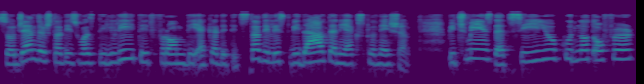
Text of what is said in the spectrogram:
So gender studies was deleted from the accredited study list without any explanation, which means that CEU could not offer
